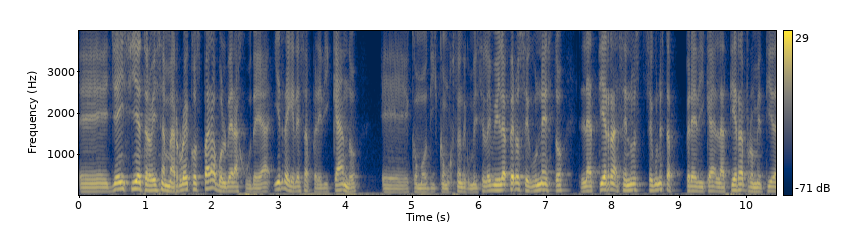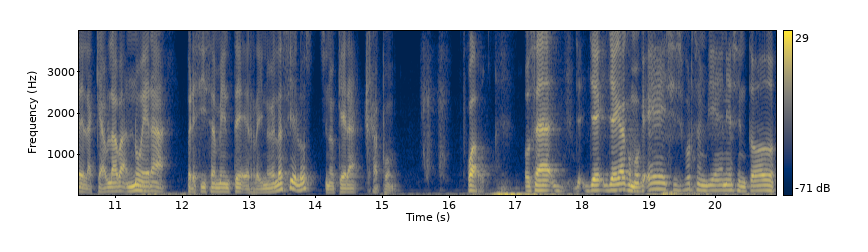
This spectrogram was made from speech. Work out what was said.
Eh, Jay-Z atraviesa Marruecos para volver a Judea y regresa predicando eh, como, di- como justamente como dice la Biblia, pero según esto, la tierra, según esta prédica, la tierra prometida de la que hablaba no era precisamente el reino de los cielos, sino que era Japón. Wow. O sea, lle- lle- llega como que, hey, si se portan bien y hacen todo,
